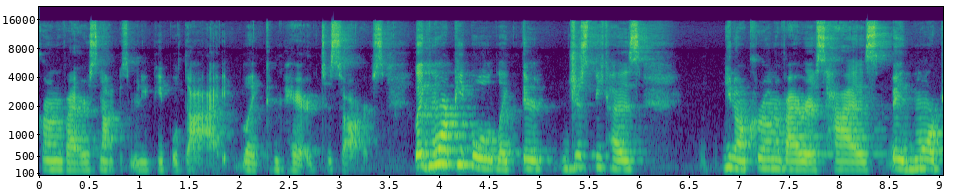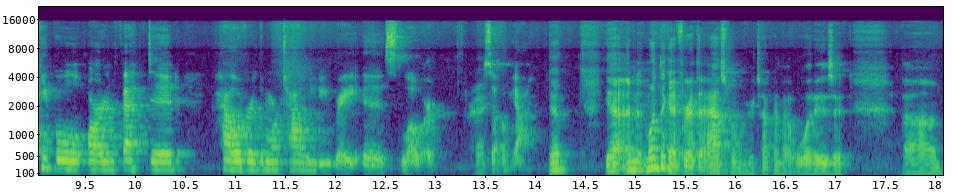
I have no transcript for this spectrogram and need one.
coronavirus, not as many people died, like compared to SARS. Like more people, like they're just because you know coronavirus has more people are infected. However, the mortality rate is lower. Right. So yeah, Yep. yeah, and one thing I forgot to ask when we were talking about what is it, um,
